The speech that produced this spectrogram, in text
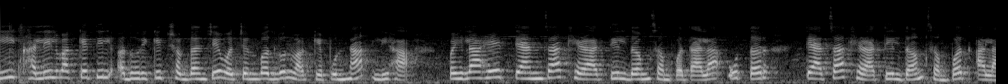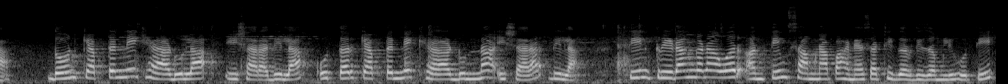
ई खालील वाक्यातील अधोरेखित शब्दांचे वचन बदलून वाक्य पुन्हा लिहा. पहिला आहे त्यांचा खेळातील दम संपत आला. उत्तर त्याचा खेळातील दम संपत आला. दोन कॅप्टनने खेळाडूला इशारा दिला. उत्तर कॅप्टनने खेळाडूंना इशारा दिला. तीन क्रीडांगणावर अंतिम सामना पाहण्यासाठी गर्दी जमली होती.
